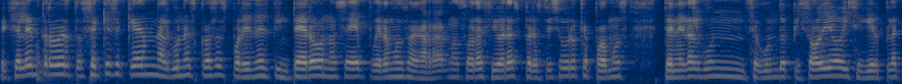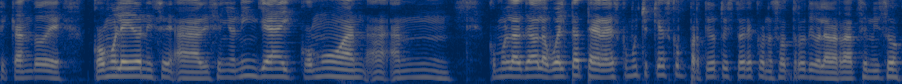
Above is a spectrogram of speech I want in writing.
Excelente, Roberto. Sé que se quedan algunas cosas por ahí en el tintero, no sé, pudiéramos agarrarnos horas y horas, pero estoy seguro que podemos tener algún segundo episodio y seguir platicando de cómo le ha ido a Diseño Ninja y cómo han, han cómo le has dado la vuelta. Te agradezco mucho que hayas compartido tu historia con nosotros. Digo, la verdad se me hizo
